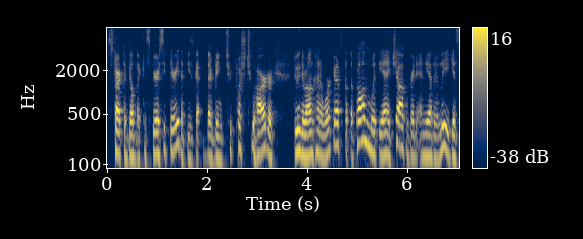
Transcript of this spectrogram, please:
start to build the conspiracy theory that these guys they're being too pushed too hard or doing the wrong kind of workouts. But the problem with the NHL compared to any other league is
